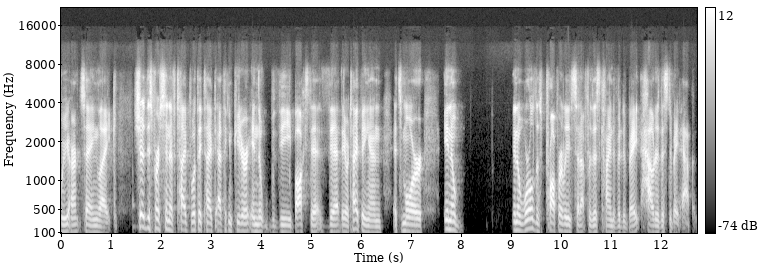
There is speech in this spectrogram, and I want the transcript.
we aren't saying like should this person have typed what they typed at the computer in the the box that, that they were typing in it's more in a in a world that's properly set up for this kind of a debate how did this debate happen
